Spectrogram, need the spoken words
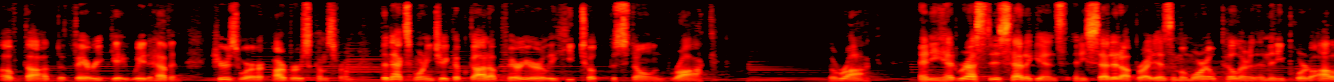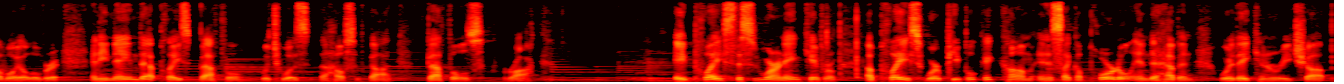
of God, the very gateway to heaven. Here's where our verse comes from. The next morning, Jacob got up very early. He took the stone, rock, the rock, and he had rested his head against, and he set it upright as a memorial pillar, and then he poured olive oil over it, and he named that place Bethel, which was the house of God, Bethel's rock. A place, this is where our name came from, a place where people could come, and it's like a portal into heaven where they can reach up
